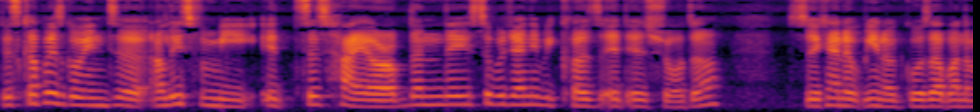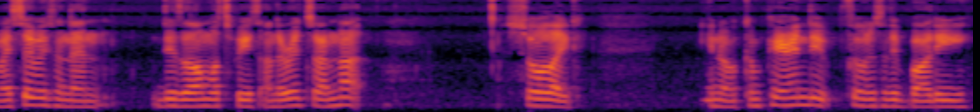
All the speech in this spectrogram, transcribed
this cup is going to, at least for me, it sits higher up than the Super Jennie because it is shorter. So it kind of, you know, goes up under my cervix and then there's a lot more space under it so I'm not sure like you know comparing the firmness of the body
